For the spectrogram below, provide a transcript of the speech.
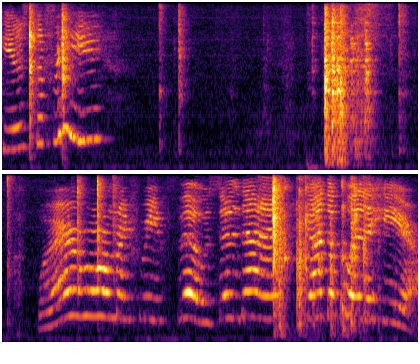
Here's the free. Where are my free foods? And then you have to put it here.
